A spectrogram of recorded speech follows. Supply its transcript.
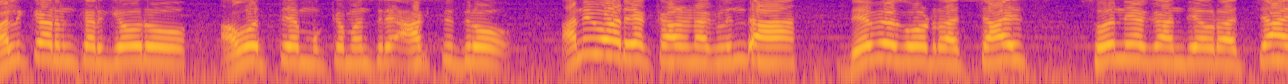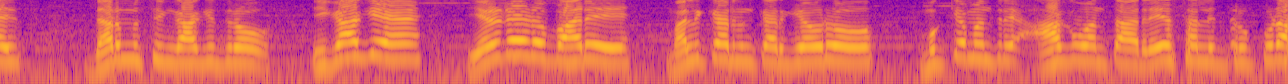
ಮಲ್ಲಿಕಾರ್ಜುನ್ ಖರ್ಗೆ ಅವರು ಅವತ್ತೇ ಮುಖ್ಯಮಂತ್ರಿ ಆಗ್ತಿದ್ರು. ಅನಿವಾರ್ಯ ಕಾರಣಗಳಿಂದ ದೇವೇಗೌಡರ ಚಾಯ್ಸ್, ಸೋನಿಯಾ ಗಾಂಧಿ ಅವರ ಚಾಯ್ಸ್ ಧರ್ಮಸಿಂಗ್ ಆಗಿದ್ರು. ಹೀಗಾಗಿ ಎರಡೆರಡು ಬಾರಿ ಮಲ್ಲಿಕಾರ್ಜುನ್ ಖರ್ಗೆ ಅವರು ಮುಖ್ಯಮಂತ್ರಿ ಆಗುವಂಥ ರೇಸಲ್ಲಿದ್ದರೂ ಕೂಡ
